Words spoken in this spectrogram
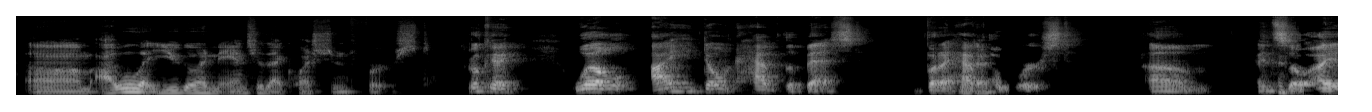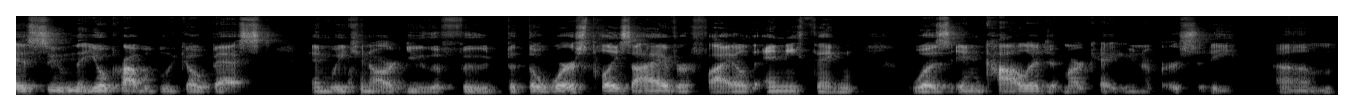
Um, I will let you go ahead and answer that question first. Okay. Well, I don't have the best, but I have okay. the worst. Um, and so I assume that you'll probably go best and we can argue the food. But the worst place I ever filed anything was in college at Marquette University. Um,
